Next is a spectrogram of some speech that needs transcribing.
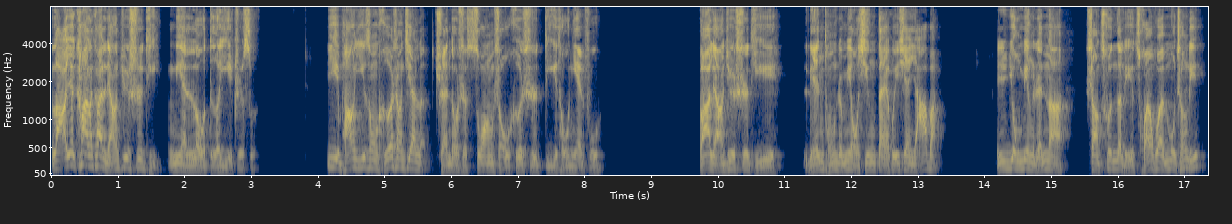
老爷看了看两具尸体，面露得意之色。一旁一众和尚见了，全都是双手合十，低头念佛。把两具尸体连同着妙星带回县衙吧，又命人呢上村子里传唤穆成林。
